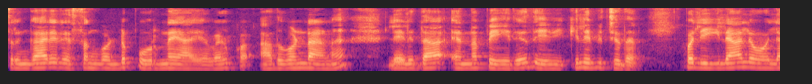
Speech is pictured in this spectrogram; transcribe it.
ശൃംഗാര രസം കൊണ്ട് പൂർണയായവൾ അതുകൊണ്ടാണ് ലളിത എന്ന പേര് ദേവിക്ക് ലഭിച്ചത്. അപ്പോൾ ലീലാലോല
